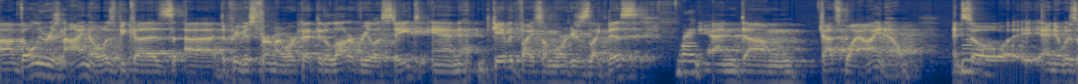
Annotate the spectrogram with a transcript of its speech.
Um, the only reason I know is because uh, the previous firm I worked at did a lot of real estate and gave advice on mortgages like this, Right. and um, that's why I know. And mm-hmm. so, and it was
